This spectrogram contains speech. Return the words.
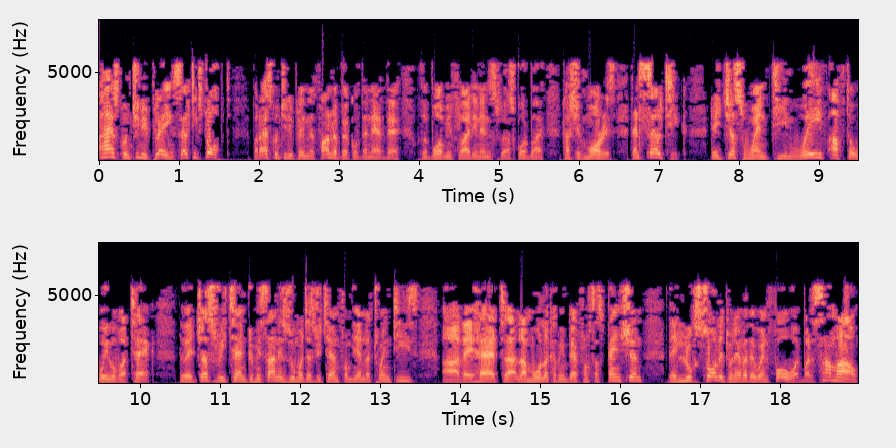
Ajax continued playing. Celtic stopped. But Ajax continued playing the founder back of the net there with the ball being flied in and scored by Tashreeq Morris. Then Celtic, they just went in wave after wave of attack. They were just returned. Dumisani Zuma just returned from the under 20s. Uh, they had uh, Lamula coming back from suspension. They looked solid whenever they went forward, but somehow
